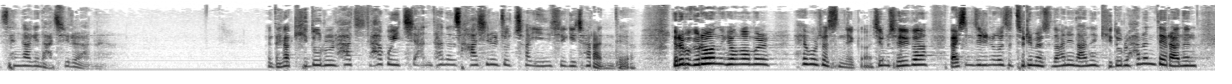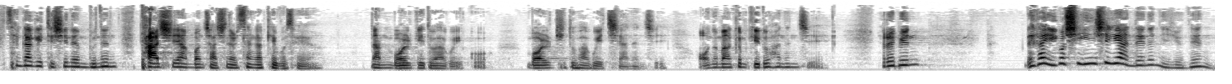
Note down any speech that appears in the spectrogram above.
생각이 나지를 않아요. 내가 기도를 하고 있지 않다는 사실조차 인식이 잘 안 돼요. 여러분 그런 경험을 해보셨습니까? 지금 제가 말씀드리는 것을 들으면서도 아니 나는 기도를 하는데라는 생각이 드시는 분은 다시 한번 자신을 생각해 보세요. 난 뭘 기도하고 있고 뭘 기도하고 있지 않은지 어느 만큼 기도하는지 여러분 내가 이것이 인식이 안 되는 이유는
